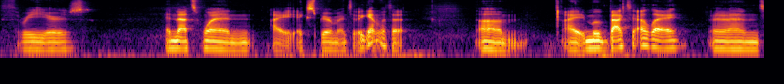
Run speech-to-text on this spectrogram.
three years, and that's when I experimented again with it. Um, I moved back to LA, and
